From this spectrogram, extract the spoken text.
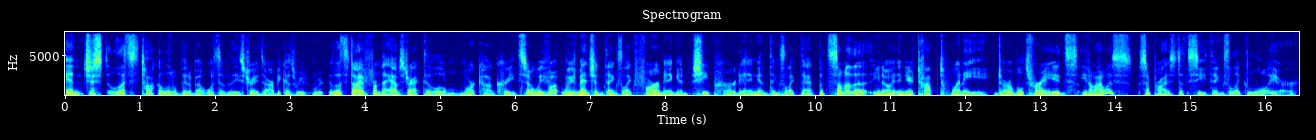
And just let's talk a little bit about what some of these trades are, because we let's dive from the abstract to the little more concrete. So we've uh, we've mentioned things like farming and sheep herding and things like that, but some of the you know in your top twenty durable trades, you know, I was surprised to see things like lawyer.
